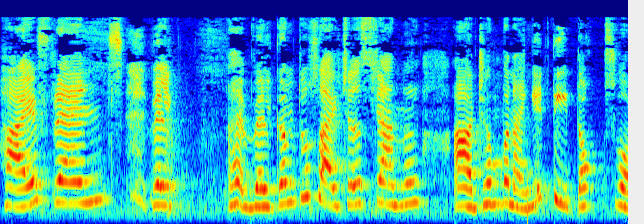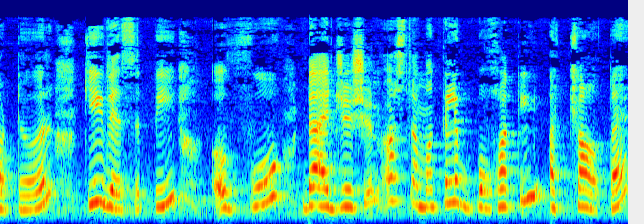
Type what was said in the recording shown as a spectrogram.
हाय फ्रेंड्स वेलकम टू साइचर्स चैनल आज हम बनाएँगे टीटॉक्स वाटर की रेसिपी वो डाइजेशन और स्टमक के लिए बहुत ही अच्छा होता है।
